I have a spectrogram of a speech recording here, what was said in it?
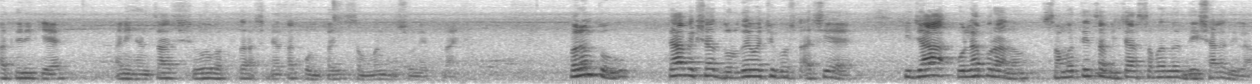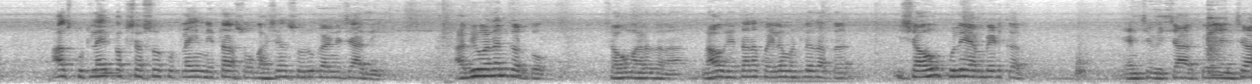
अतिरेकी आहेत आणि ह्यांचा शिवभक्त असण्याचा कोणताही संबंध दिसून येत नाही. परंतु त्यापेक्षा दुर्दैवाची गोष्ट अशी आहे की ज्या कोल्हापुरानं समतेचा विचार संबंध देशाला दिला आज कुठलाही पक्ष असो कुठलाही नेता असो भाषण सुरू करण्याच्या आधी अभिवादन करतो शाहू महाराजांना नाव घेताना पहिलं म्हटलं जातं की शाहू फुले आंबेडकर यांचे विचार किंवा यांच्या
